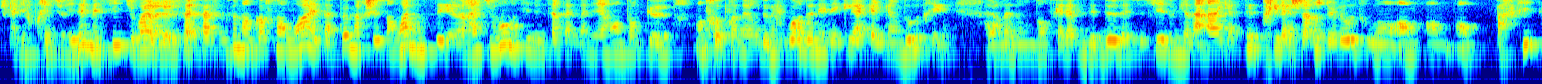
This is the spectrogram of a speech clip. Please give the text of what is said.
je vais pas dire pressurisé, mais si, tu vois, ça, ça, fonctionne encore sans moi et ça peut marcher sans moi. Donc c'est rassurant aussi d'une certaine manière en tant qu'entrepreneur de pouvoir donner des clés à quelqu'un d'autre et alors là, dans, ce cas-là, vous êtes deux associés, donc il y en a un qui a peut-être pris la charge de l'autre ou en, partie.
